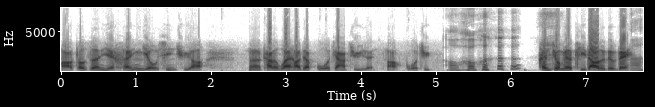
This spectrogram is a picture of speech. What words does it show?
啊，投资人也很有兴趣啊。那他的外号叫国家巨人啊，国巨哦，很久没有提到的，对不对？啊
